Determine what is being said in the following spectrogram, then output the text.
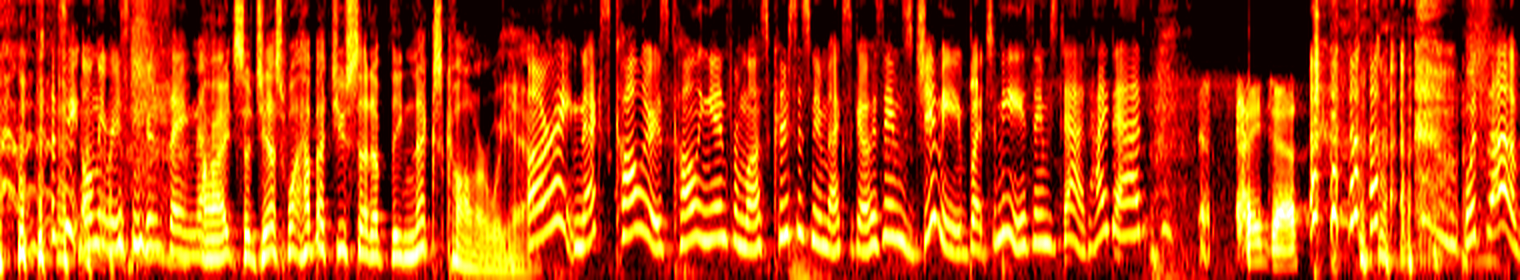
That's the only reason you're saying that. all right, so Jess, what, how about you set up the next caller we have? All right, next caller is calling in from Las Cruces, New Mexico. His name's Jimmy, but to me, his name's Dad. Hi, Dad. Hey, Jess. What's up?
